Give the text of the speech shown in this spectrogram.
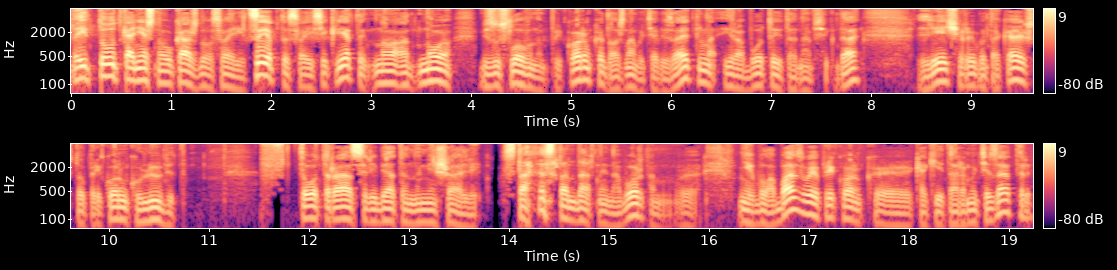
И тут, конечно, у каждого свои рецепты, свои секреты, но одно, безусловно, прикормка должна быть обязательно, и работает она всегда. Лечь рыба такая, что прикормку любит. В тот раз ребята намешали стандартный набор, там э, у них была базовая прикормка, какие-то ароматизаторы.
